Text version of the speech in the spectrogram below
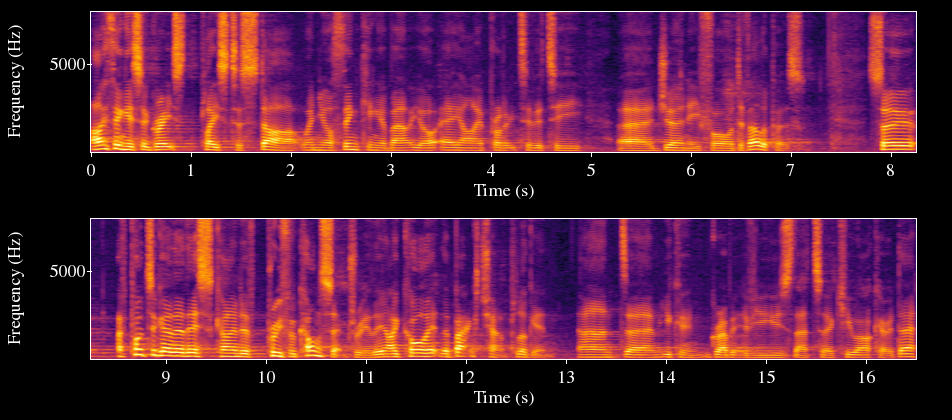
I think it's a great place to start when you're thinking about your AI productivity uh, journey for developers. So I've put together this kind of proof of concept, really. I call it the Backchat plugin. And um, you can grab it if you use that uh, QR code there.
